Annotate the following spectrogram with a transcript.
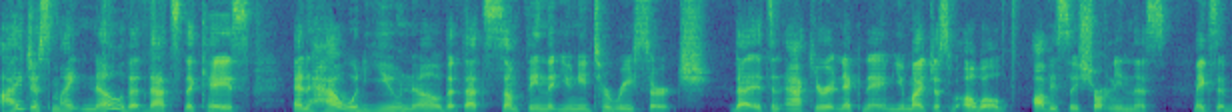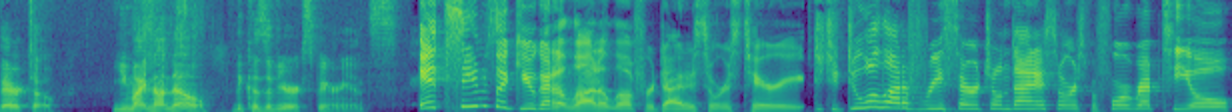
I just might know that that's the case. And how would you know that that's something that you need to research, that it's an accurate nickname? You might just, oh, well, obviously shortening this makes it Berto. You might not know because of your experience. It seems like you got a lot of love for dinosaurs, Terry. Did you do a lot of research on dinosaurs before Reptil,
